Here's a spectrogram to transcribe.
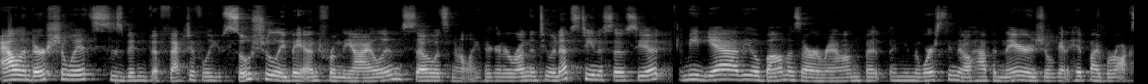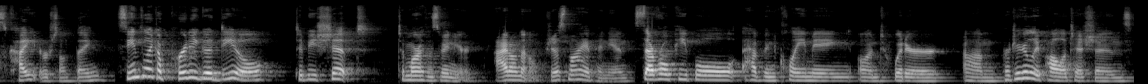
Alan Dershowitz has been effectively socially banned from the island, so it's not like they're going to run into an Epstein associate. I mean, yeah, the Obamas are around, but I mean, the worst thing that'll happen there is you'll get hit by Barack's kite or something. Seems like a pretty good deal to be shipped to Martha's Vineyard. I don't know, just my opinion. Several people have been claiming on Twitter, um, particularly politicians,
